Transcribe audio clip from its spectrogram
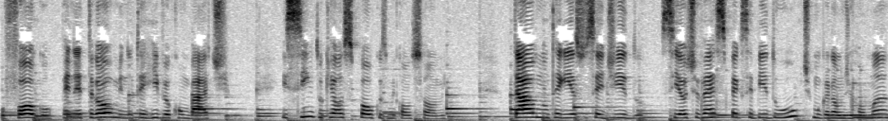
O fogo penetrou-me no terrível combate, e sinto que aos poucos me consome. Tal não teria sucedido se eu tivesse percebido o último grão de romã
